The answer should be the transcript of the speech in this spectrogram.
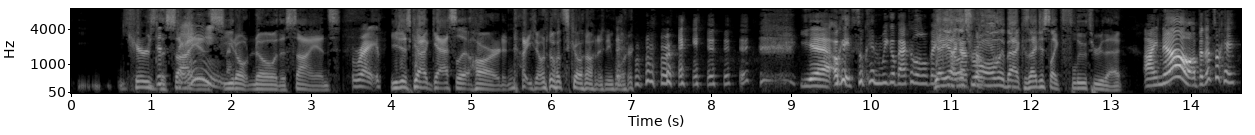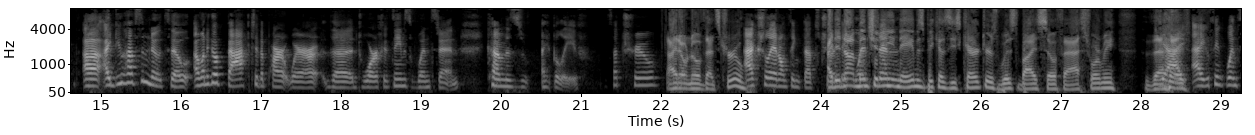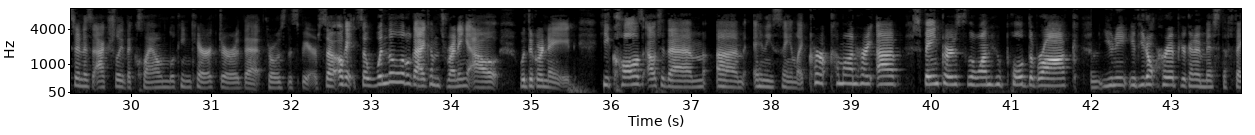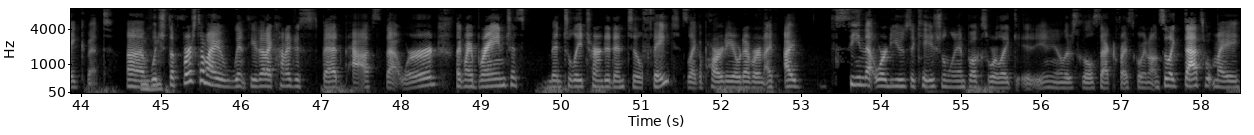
here's disdain. the science. You don't know the science, right? You just got gaslit hard, and now you don't know what's going on anymore. right? yeah. Okay. So can we go back a little bit? Yeah, yeah. Let's roll some... all the way back because I just like flew through that. I know, but that's okay. Uh, I do have some notes though. I want to go back to the part where the dwarf, his name's Winston, comes. I believe is that true? I don't know if that's true. Actually, I don't think that's true. I did not mention any names because these characters whizzed by so fast for me that Yeah, I, I think Winston is actually the clown-looking character that throws the spear. So, okay, so when the little guy comes running out with the grenade, he calls out to them, um, and he's saying like, "Cur- "Come on, hurry up! Spanker's the one who pulled the rock. You need if you don't hurry up, you're gonna miss the fakement." Um, Mhm. Which the first time I went through that, I kind of just sped past that word. Like my brain just mentally turned it into fate. It's like a party or whatever, and I I seen that word used occasionally in books where like you know there's a little sacrifice going on. So like that's what my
